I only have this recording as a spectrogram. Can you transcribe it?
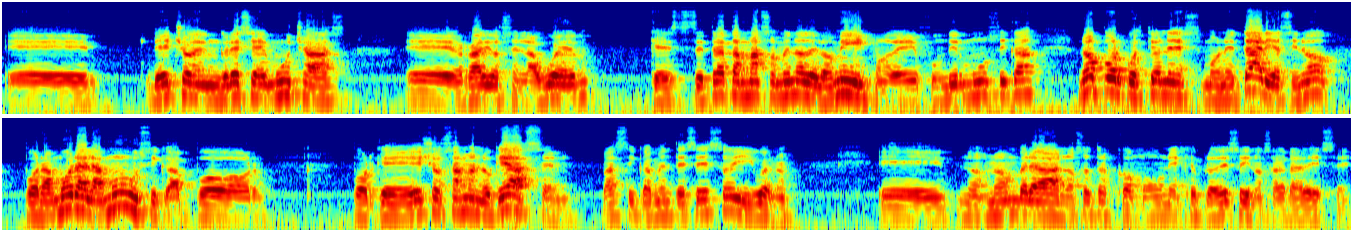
De hecho, en Grecia hay muchas radios en la web que se tratan más o menos de lo mismo, de difundir música, no por cuestiones monetarias, sino por amor a la música, por porque ellos aman lo que hacen. Básicamente es eso y bueno, eh, nos nombra a nosotros como un ejemplo de eso y nos agradece.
